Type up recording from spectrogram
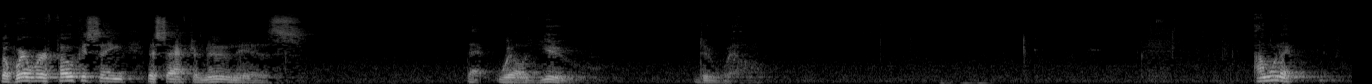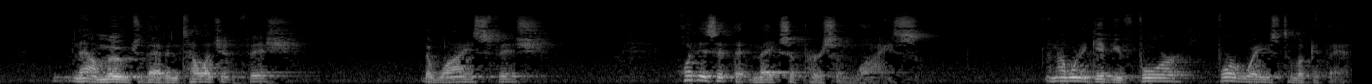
But where we're focusing this afternoon is that will you do well? I want to now move to that intelligent fish, the wise fish. What is it that makes a person wise? And I want to give you four, four ways to look at that.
